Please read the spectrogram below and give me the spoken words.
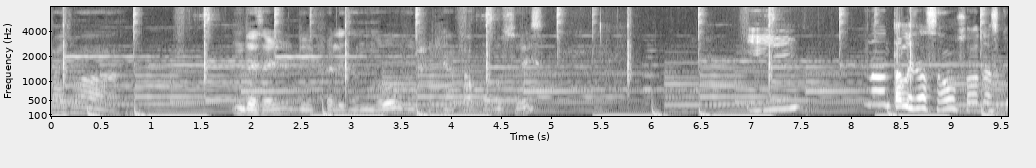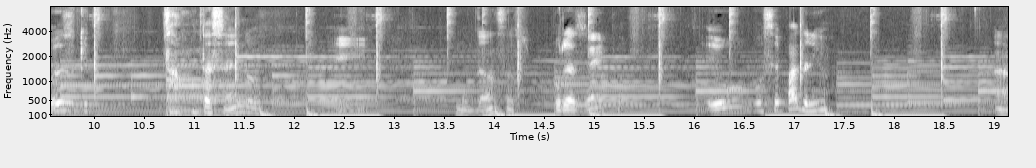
mais uma um desejo de feliz ano novo, feliz Natal para vocês. E uma atualização só das coisas que estão acontecendo e mudanças. Por exemplo, eu vou ser padrinho. Ah,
